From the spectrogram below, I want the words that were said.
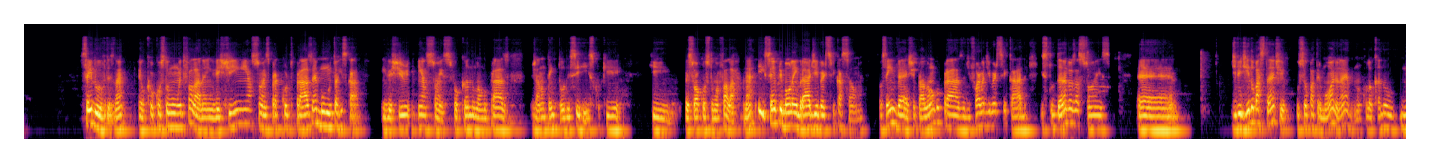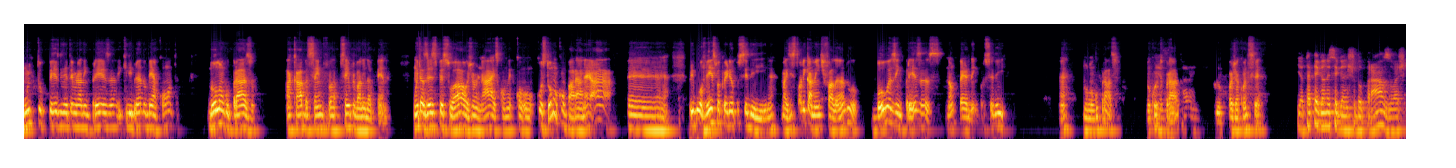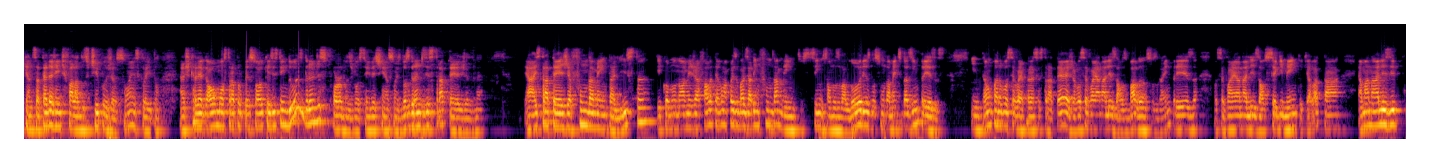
Sem dúvidas, né? É o que eu costumo muito falar, né? Investir em ações para curto prazo é muito arriscado. Investir em ações focando no longo prazo já não tem todo esse risco que, que o pessoal costuma falar, né? E sempre bom lembrar a diversificação, né? Você investe para longo prazo, de forma diversificada, estudando as ações, é, dividindo bastante o seu patrimônio, né, não colocando muito peso em determinada empresa, equilibrando bem a conta, no longo prazo, acaba sempre, sempre valendo a pena. Muitas vezes, pessoal, jornais costumam comparar, né, ah, é, o Ibovespa perdeu para o CDI, né? Mas historicamente falando, boas empresas não perdem para o CDI, né? No longo prazo. No curto prazo, pode acontecer. E até pegando esse gancho do prazo, acho que antes até da gente falar dos tipos de ações, Cleiton, acho que é legal mostrar para o pessoal que existem duas grandes formas de você investir em ações, duas grandes estratégias, né? A estratégia fundamentalista, e como o nome já fala, tem alguma coisa baseada em fundamentos. Sim, são nos valores, nos fundamentos das empresas. Então, quando você vai para essa estratégia, você vai analisar os balanços da empresa, você vai analisar o segmento que ela está. É uma análise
